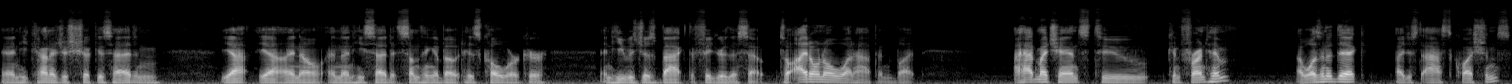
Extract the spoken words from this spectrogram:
And he kind of just shook his head and, yeah, yeah, I know. And then he said something about his coworker, and he was just back to figure this out. So I don't know what happened, but I had my chance to confront him. I wasn't a dick. I just asked questions.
